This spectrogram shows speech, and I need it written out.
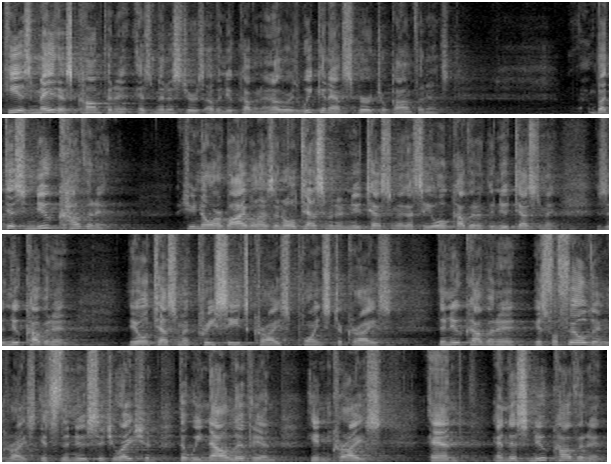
He has made us competent as ministers of a new covenant. In other words, we can have spiritual confidence. But this new covenant, as you know, our Bible has an Old Testament and a New Testament. That's the Old Covenant. The New Testament is the New Covenant. The Old Testament precedes Christ, points to Christ. The New Covenant is fulfilled in Christ. It's the new situation that we now live in in Christ. And, and this new covenant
